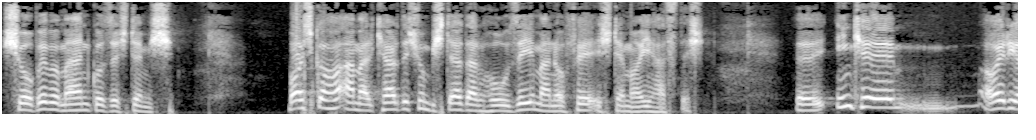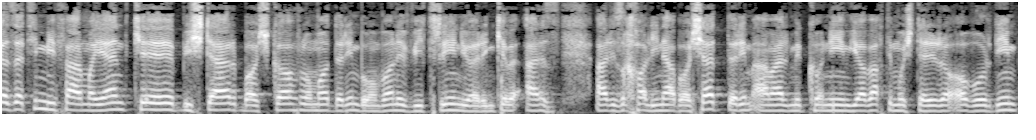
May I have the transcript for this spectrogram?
شعبه به من گذاشته میشه. باشگاه ها عملکردشون بیشتر در حوزه منافع اجتماعی هستش. اینکه آقای ریاضتی میفرمایند که بیشتر باشگاه رو ما داریم به عنوان ویترین یا اینکه از عریض خالی نباشد داریم عمل می‌کنیم یا وقتی مشتری را آوردیم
